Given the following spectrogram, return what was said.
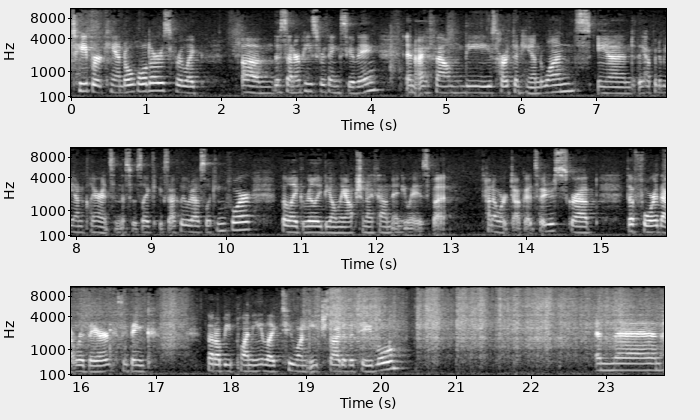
taper candle holders for like um, the centerpiece for Thanksgiving and I found these Hearth and Hand ones and they happen to be on clearance and this was like exactly what I was looking for but like really the only option I found anyways but kind of worked out good. So I just grabbed the four that were there because I think that'll be plenty, like two on each side of the table. And then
